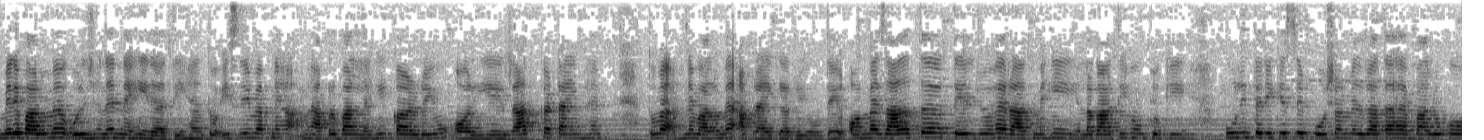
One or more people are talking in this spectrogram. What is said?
मेरे बालों में उलझने नहीं रहती हैं तो इसलिए मैं अपने यहाँ पर बाल नहीं काट रही हूँ और ये रात का टाइम है तो मैं अपने बालों में अप्लाई कर रही हूँ तेल। और मैं ज़्यादातर तेल जो है रात में ही लगाती हूँ, क्योंकि पूरी तरीके से पोषण मिल जाता है बालों को,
